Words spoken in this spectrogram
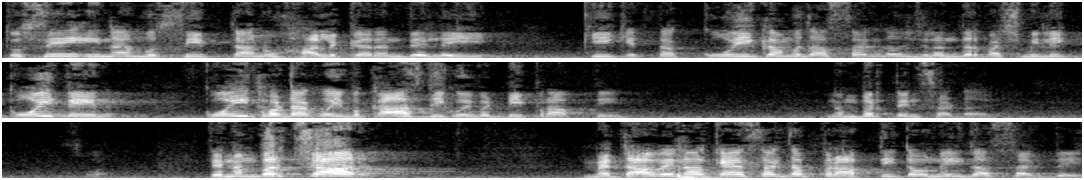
ਤੁਸੀਂ ਇਹਨਾਂ ਮੁਸੀਬਤਾਂ ਨੂੰ ਹੱਲ ਕਰਨ ਦੇ ਲਈ ਕੀ ਕੀਤਾ ਕੋਈ ਕੰਮ ਦੱਸ ਸਕਦੇ ਹੋ ਜਲੰਧਰ ਪੱਛਮੀ ਲਈ ਕੋਈ ਦੇਣ ਕੋਈ ਤੁਹਾਡਾ ਕੋਈ ਵਿਕਾਸ ਦੀ ਕੋਈ ਵੱਡੀ ਪ੍ਰਾਪਤੀ ਨੰਬਰ 3 ਸਾਡਾ ਹੈ ਸਵਾਲ ਤੇ ਨੰਬਰ 4 ਮੈਂ ਦਾਅਵੇ ਨਾਲ ਕਹਿ ਸਕਦਾ ਪ੍ਰਾਪਤੀ ਤਾਂ ਉਹ ਨਹੀਂ ਦੱਸ ਸਕਦੇ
